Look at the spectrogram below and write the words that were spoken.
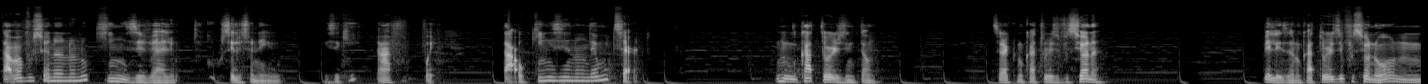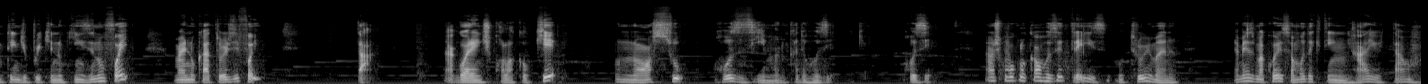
tava funcionando no 15, velho. Eu selecionei esse aqui? Ah, foi. Tá, o 15 não deu muito certo. No 14, então. Será que no 14 funciona? Beleza, no 14 funcionou. Não entendi por que no 15 não foi. Mas no 14 foi. Tá. Agora a gente coloca o quê? O nosso Rosé, mano. Cadê o Rosé? Rosé. Acho que eu vou colocar o Rosé 3. O True, mano. É a mesma coisa, só muda que tem raio e tal.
